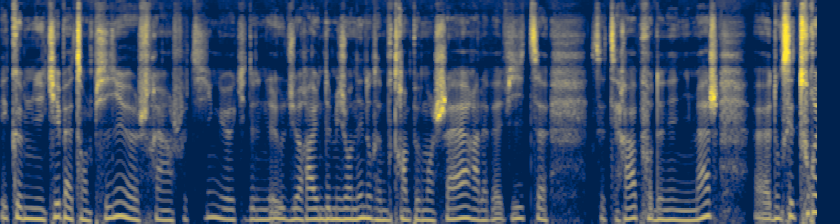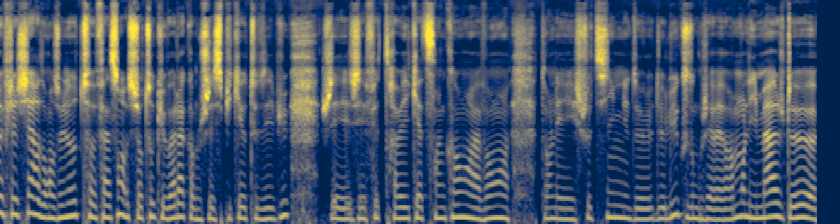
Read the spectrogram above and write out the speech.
et communiquer. Bah tant pis, euh, je ferai un shooting qui donne, durera une demi-journée, donc ça me coûtera un peu moins cher, à la va-vite, etc. pour donner une image. donc c'est tout réfléchir dans une autre façon. Surtout que voilà, comme je l'expliquais au tout début, j'ai fait travailler 4-5 ans avant dans les shootings de, de luxe, donc j'avais vraiment l'image de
